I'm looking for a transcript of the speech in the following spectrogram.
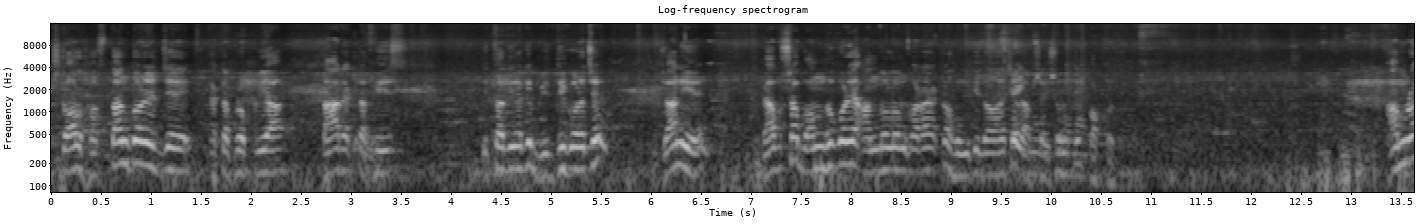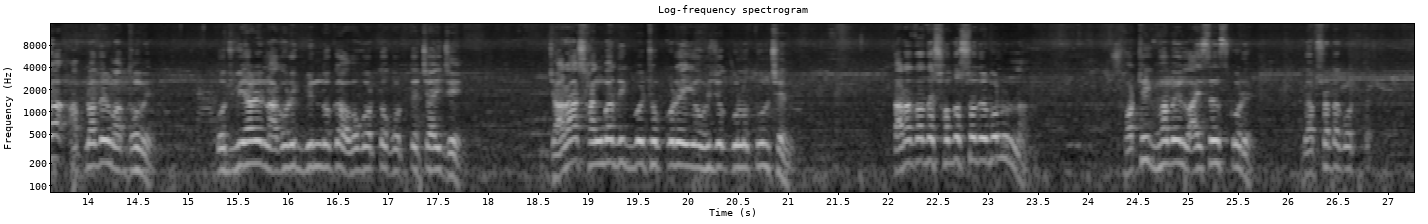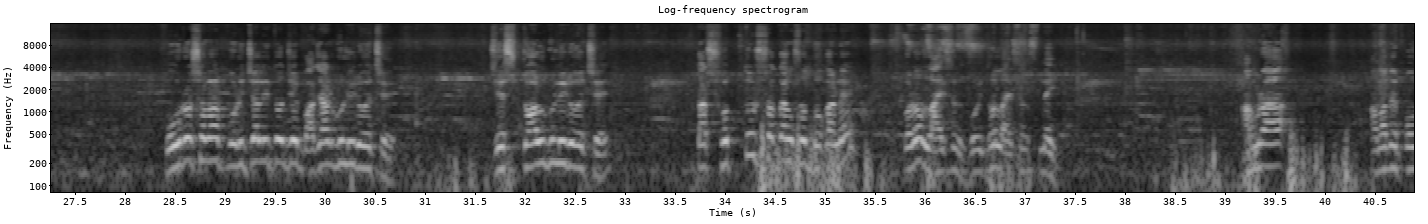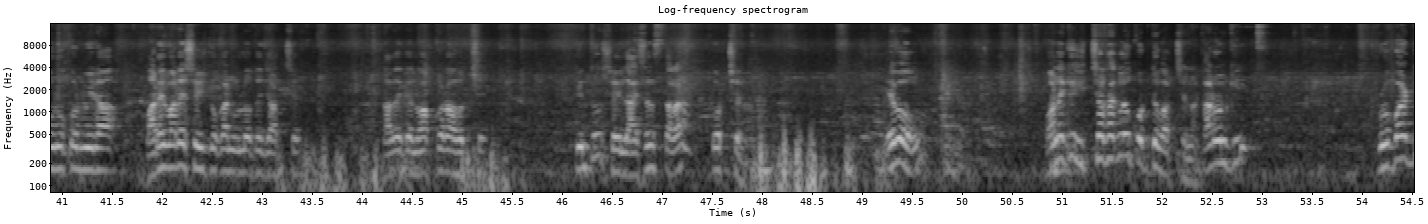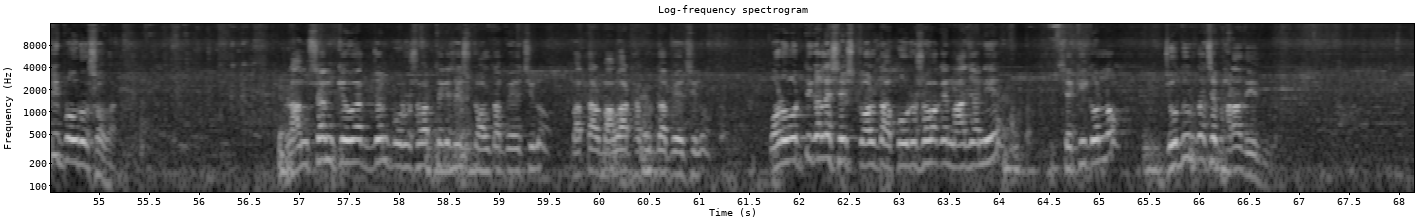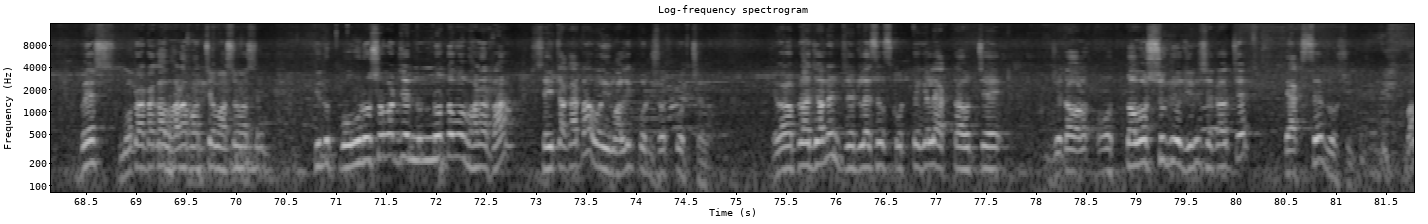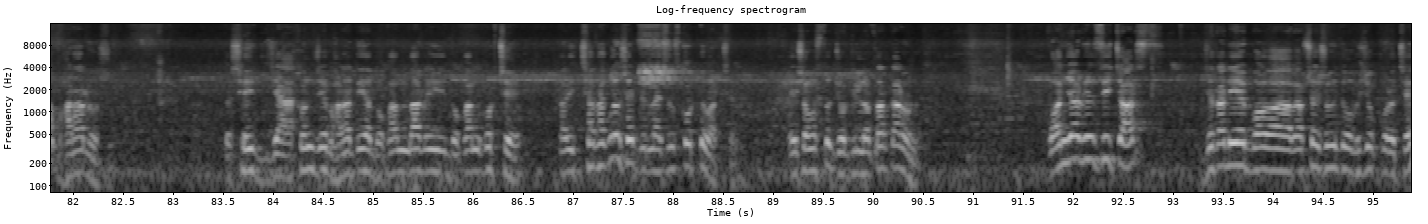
স্টল হস্তান্তরের যে একটা প্রক্রিয়া, তার একটা ফিস ইত্যাদি নাকি বৃদ্ধি করেছে, জানিয়ে ব্যবসা বন্ধ করে আন্দোলন করার একটা হুমকি দেওয়া হয়েছে ব্যবসায়ী সমিতির পক্ষ থেকে। আমরা আপনাদের মাধ্যমে কোচবিহারের নাগরিকবৃন্দকে অবগত করতে চাই যে, যারা সাংবাদিক বৈঠক করে এই অভিযোগগুলো তুলছেন তারা তাদের সদস্যদের বলুন না। সঠিকভাবে লাইসেন্স করে ব্যবসাটা করতে। পৌরসভা পরিচালিত যে বাজারগুলি রয়েছে, যে স্টলগুলি রয়েছে, তার সত্তর শতাংশ দোকানে কোনো লাইসেন্স বৈধ লাইসেন্স নেই। আমরা আমাদের পৌরকর্মীরা বারে বারে সেই দোকানগুলোতে যাচ্ছে, তাদেরকে নক করা হচ্ছে, কিন্তু সেই লাইসেন্স তারা করছে না। এবং অনেকে ইচ্ছা থাকলেও করতে পারছে না। কারণ কি? প্রপার্টি পৌরসভা। রামশ্যাম কেউ একজন পৌরসভার থেকে সেই স্টলটা পেয়েছিল বা তার বাবা ঠাকুরদা পেয়েছিল। পরবর্তীকালে সেই স্টলটা পৌরসভাকে না জানিয়ে সে কী করল? যদুর কাছে ভাড়া দিয়ে দিল। বেশ, মোটা টাকা ভাড়া পাচ্ছে মাসে মাসে। কিন্তু পৌরসভার যে ন্যূনতম ভাড়াটা, সেই টাকাটা ওই মালিক পরিশোধ করছে না। এবার আপনারা জানেন ট্রেড লাইসেন্স করতে গেলে একটা হচ্ছে যেটা অত্যাবশ্যকীয় জিনিস সেটা হচ্ছে ট্যাক্সের রসিদ বা ভাড়ার রসিদ। তো সেই যে এখন যে ভাড়াটিয়া দোকানদার এই দোকান করছে, তার ইচ্ছা থাকলেও সে ট্রেড লাইসেন্স করতে পারছে না। এই সমস্ত জটিলতার কারণে। কনজারভেন্সি চার্জ যেটা নিয়ে ব্যবসায়ী সমিতি অভিযোগ করেছে,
